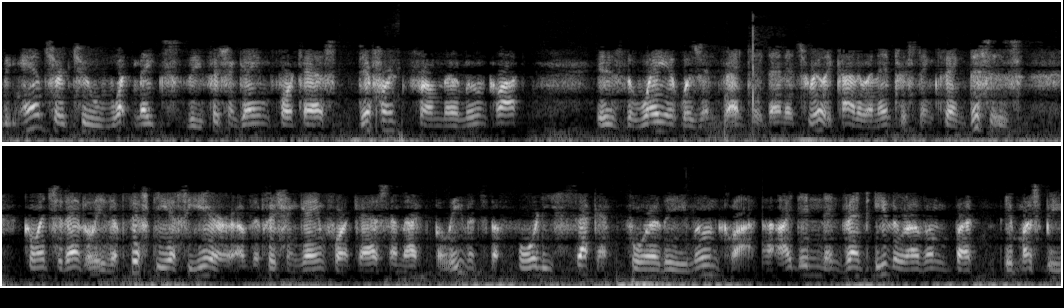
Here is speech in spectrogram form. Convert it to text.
the answer to what makes the fish and game forecast the moon clock is the way it was invented, and it's really kind of an interesting thing. This is coincidentally the 50th year of the fish and game forecast, and I believe it's the 42nd for the moon clock. Uh, I didn't invent either of them, but it must be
